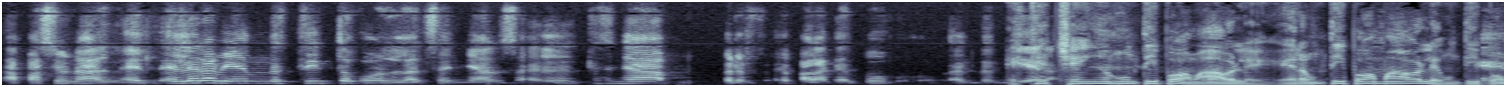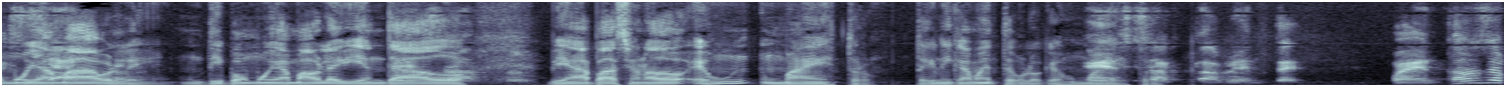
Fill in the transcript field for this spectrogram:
apasional. Él, era bien estricto con la enseñanza. Él te enseñaba para que tú entendieras. Es que Chen es un tipo amable. Era un tipo amable, un tipo muy amable. Un tipo muy amable, bien dado, bien apasionado. Es un, maestro, técnicamente, por lo que es un maestro. Exactamente. Pues entonces,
